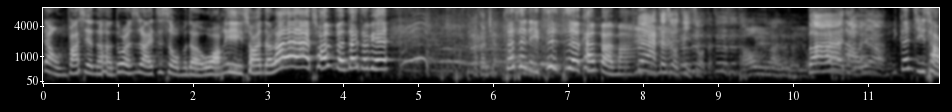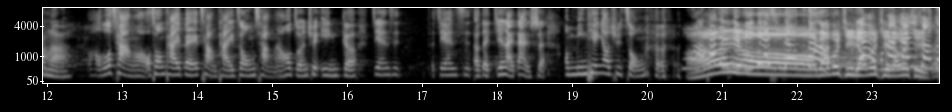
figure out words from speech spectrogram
但我们发现呢，很多人是来支持我们的王一川的。来来来，川粉在这边。这是你自制的看板吗？对啊，这是我自己做的。这个是桃园来的朋友。对，桃园。你跟几场了？好多场哦，我从台北场、台中场，然后昨天去莺歌，今天是。今天是呃对，今天来淡水，哦，明天要去中和。哎呦，了不起了不起了不起！一川哥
